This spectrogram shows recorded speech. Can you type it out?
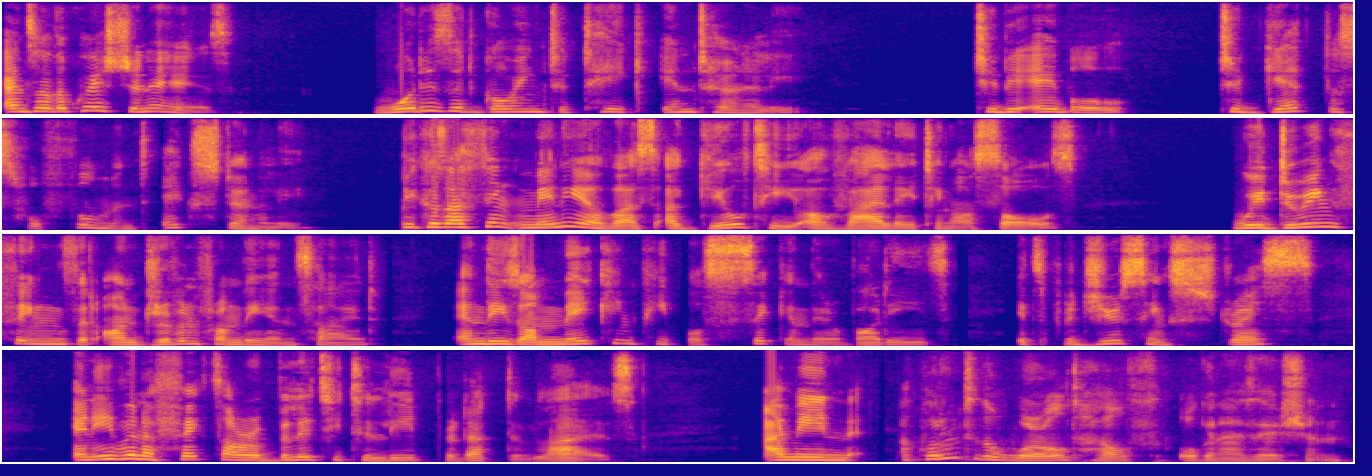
And so the question is what is it going to take internally to be able to get this fulfillment externally? Because I think many of us are guilty of violating our souls. We're doing things that aren't driven from the inside, and these are making people sick in their bodies. It's producing stress and even affects our ability to lead productive lives. I mean, according to the World Health Organization,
